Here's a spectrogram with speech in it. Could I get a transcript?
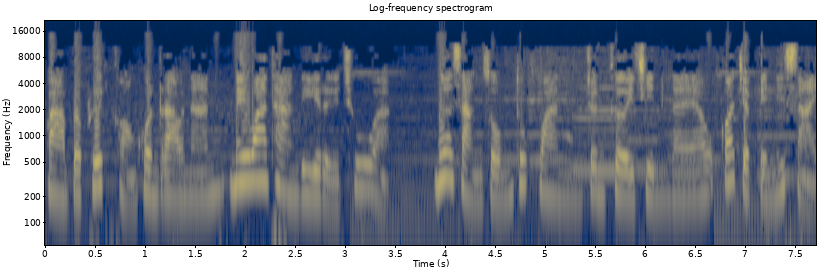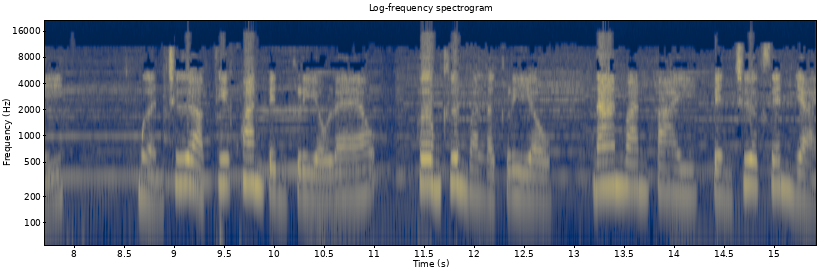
ความประพฤติของคนเรานั้นไม่ว่าทางดีหรือชั่ว เมื่อสั่งสมทุกวันจนเคยชินแล้วก็จะเป็นนิสัย เหมือนเชือกที่คว้นเป็นเกลียวแล้ว เพิ่มขึ้นวันละเกลียว นานวันไปเป็นเชือกเส้นใหญ่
